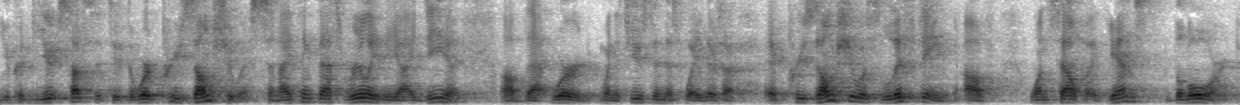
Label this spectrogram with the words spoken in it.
you could use, substitute the word presumptuous, and I think that's really the idea of that word when it's used in this way. There's a, a presumptuous lifting of oneself against the Lord.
